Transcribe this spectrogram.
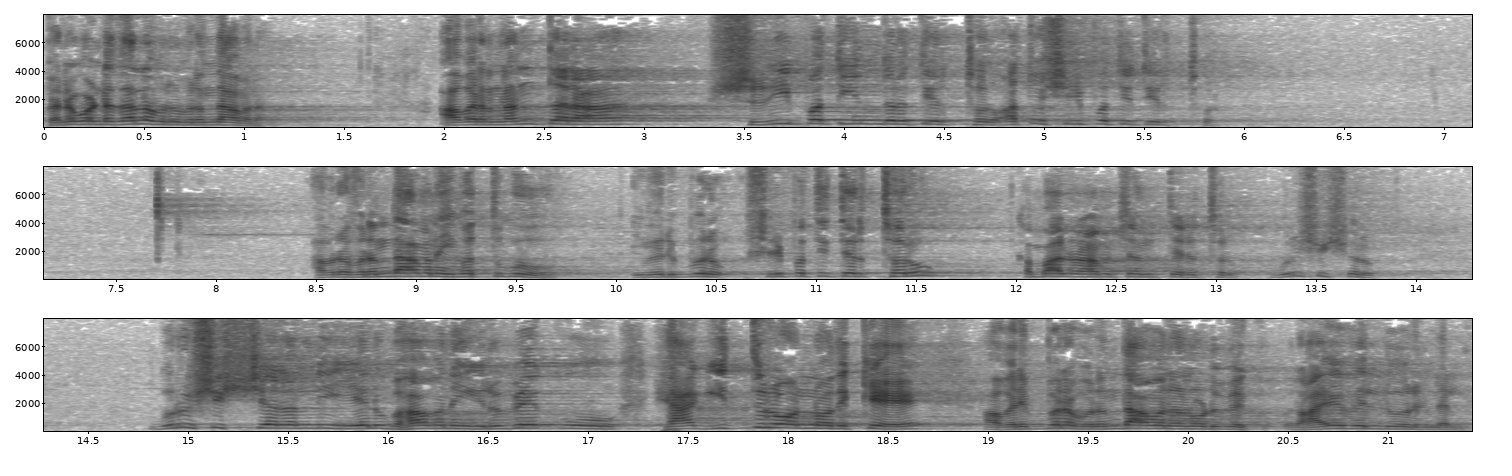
ಪೆನಗೊಂಡದಲ್ಲ ಅವರು ವೃಂದಾವನ. ಅವರ ನಂತರ ಶ್ರೀಪತೀಂದ್ರ ತೀರ್ಥರು ಅಥವಾ ಶ್ರೀಪತಿ ತೀರ್ಥರು. ಅವರ ವೃಂದಾವನ ಇವತ್ತಿಗೂ ಇವರಿಬ್ಬರು ಶ್ರೀಪತಿ ತೀರ್ಥರು, ಕಂಬಾಲು ರಾಮಚಂದ್ರ ತೀರ್ಥರು, ಗುರು ಶಿಷ್ಯರು. ಗುರು ಶಿಷ್ಯರಲ್ಲಿ ಏನು ಭಾವನೆ ಇರಬೇಕು ಹೇಗಿದ್ದರು ಅನ್ನೋದಕ್ಕೆ ಅವರಿಬ್ಬರ ವೃಂದಾವನ ನೋಡಬೇಕು, ರಾಯವೆಲ್ಲೂರಿನಲ್ಲಿ.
